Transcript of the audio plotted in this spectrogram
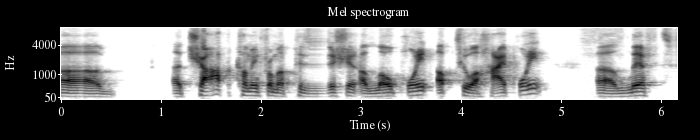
uh, a chop coming from a position, a low point up to a high point, uh, lift.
